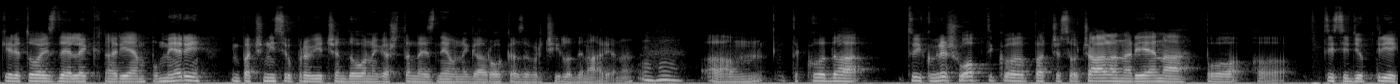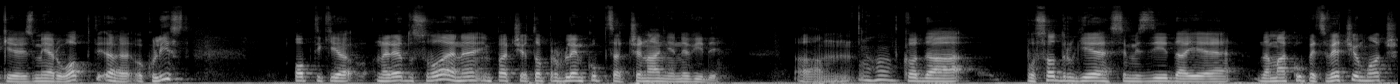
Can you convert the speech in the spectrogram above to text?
ker je to izdelek narejen po meri in pač nisi upravičen do onega 14-dnevnega roka za vrčilo denarja. Uh -huh. um, tako da tudi ko greš v optiko, pa če so očala narejena po uh, tisti dioptriji, ki jo izmeril uh, okulist, optik je naredil svoje ne, in pač je to problem kupca, če na nje ne vidi. Um, tako da posod drugje se mi zdi, da, je, da ima kupec večjo moč,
